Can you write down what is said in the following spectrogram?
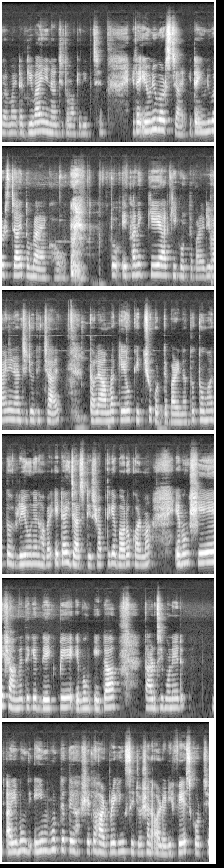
গরমা এটা ডিভাইন এনার্জি তোমাকে দিচ্ছে। এটা ইউনিভার্স চায়। এটা ইউনিভার্স চায় তোমরা এক হও। তো এখানে কে আর কি করতে পারে? ডিভাইন এনার্জি যদি চায়, তাহলে আমরা কেউ কিচ্ছু করতে পারি না। তো তোমার তো রিউনিয়ন হবে। এটাই জাস্টিস সব থেকে বড় কর্মা। এবং সে সামনে থেকে দেখবে এবং এটা তার জীবনের, আর এবং এই মুহূর্তেতে সে তো heart breaking situation already face করছে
